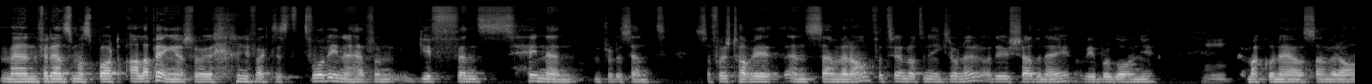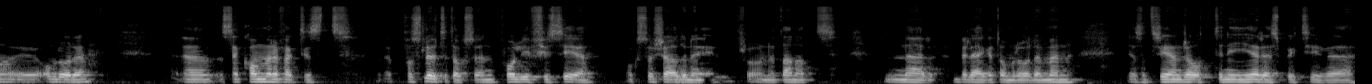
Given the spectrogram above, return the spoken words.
Men för den som har sparat alla pengar så är det ju faktiskt två viner här från Gyffensheinen, en producent. Så först har vi en Saint Veran för 389 kronor och det är ju Chardonnay och vi är Bourgogne, Mm. Mâconnais och Saint Veran eh, område. Sen kommer det faktiskt på slutet också en Polyfusé, också Chardonnay från ett annat närbeläget område. Men alltså 389 respektive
